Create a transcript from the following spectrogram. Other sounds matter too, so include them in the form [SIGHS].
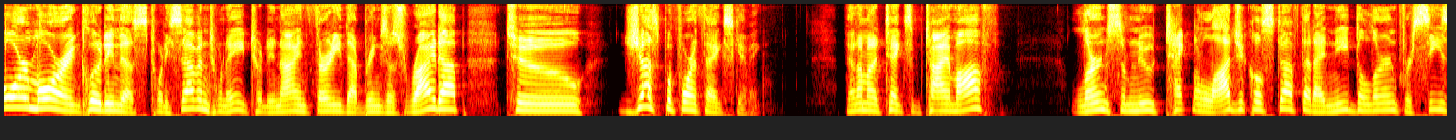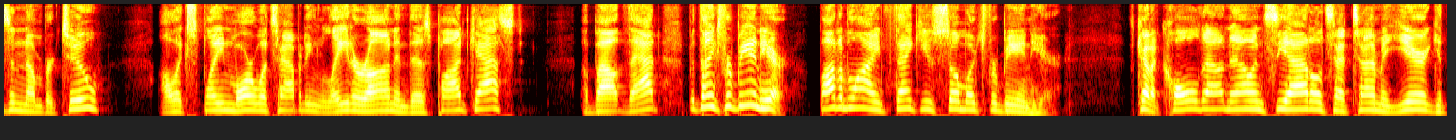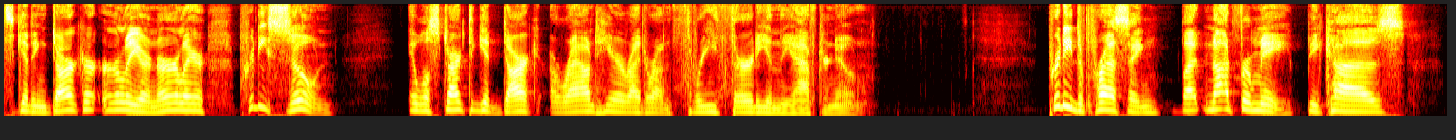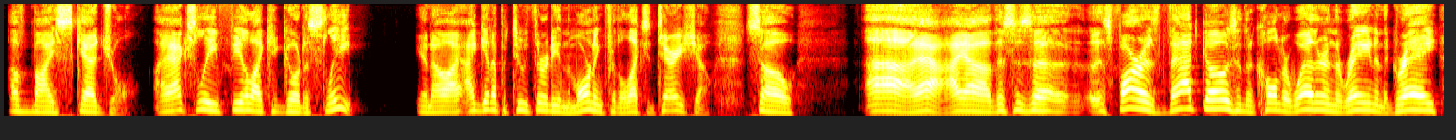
four more, including this 27, 28, 29, 30. That brings us right up to just before Thanksgiving. Then I'm going to take some time off, learn some new technological stuff that I need to learn for season number two. I'll explain more what's happening later on in this podcast about that. But thanks for being here. Bottom line, thank you so much for being here kind of cold out now in Seattle. It's that time of year. It gets getting darker earlier and earlier. Pretty soon, it will start to get dark around here right around 3:30 in the afternoon. Pretty depressing, but not for me because of my schedule. I actually feel I could go to sleep. You know, I, I get up at 2:30 in the morning for the Lex Terry show. So Ah, yeah. I uh, this is uh, as far as that goes, in the colder weather and the rain and the gray.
